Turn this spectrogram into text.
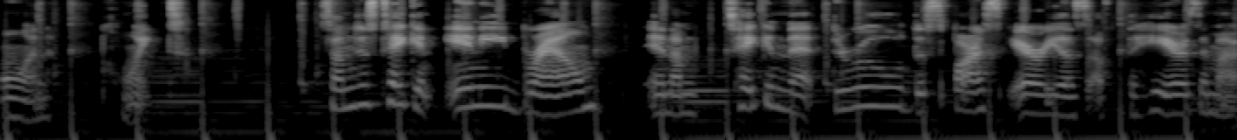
on point. So I'm just taking any brown and I'm taking that through the sparse areas of the hairs in my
